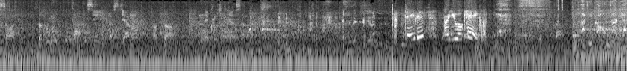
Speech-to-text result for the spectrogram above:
Sony. Da, sì, Plastiano. Necrosnia sarà. David, are you okay? Yeah. Bloody cold, Anya.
